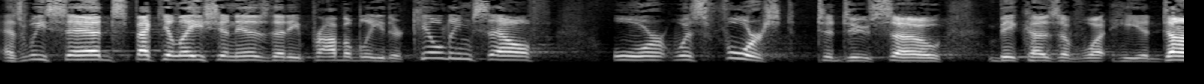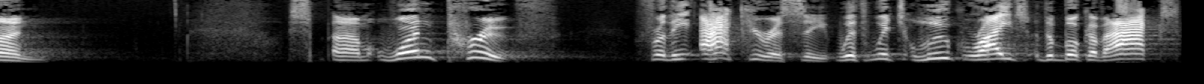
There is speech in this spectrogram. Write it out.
As we said, speculation is that he probably either killed himself or was forced to do so because of what he had done. Um, one proof for the accuracy with which Luke writes the book of Acts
